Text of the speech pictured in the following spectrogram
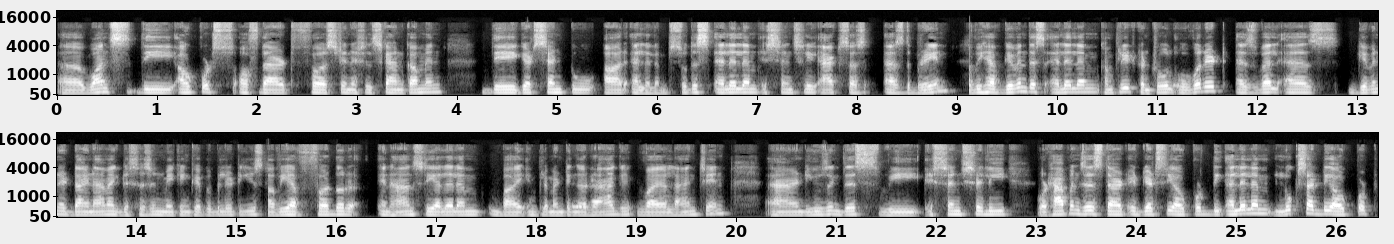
uh, once the outputs of that first initial scan come in, they get sent to our LLM. So this LLM essentially acts as, as the brain. We have given this LLM complete control over it as well as given it dynamic decision making capabilities. Uh, we have further enhanced the LLM by implementing a RAG via LangChain. And using this, we essentially, what happens is that it gets the output. The LLM looks at the output,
